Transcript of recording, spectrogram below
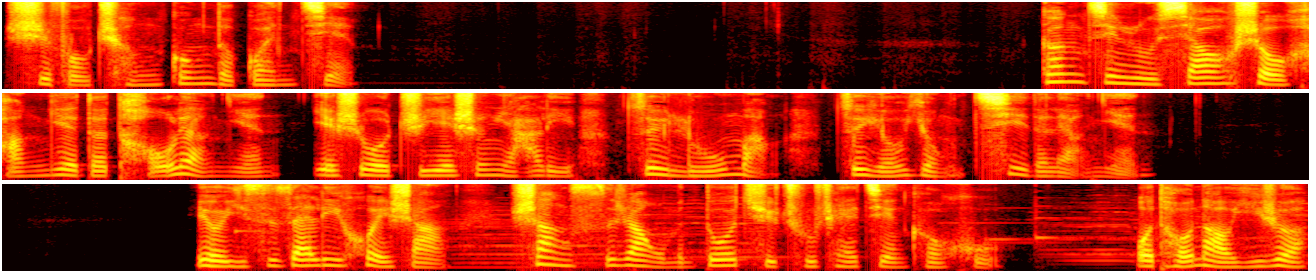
是否成功的关键。刚进入销售行业的头两年，也是我职业生涯里最鲁莽、最有勇气的两年。有一次在例会上，上司让我们多去出差见客户，我头脑一热，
